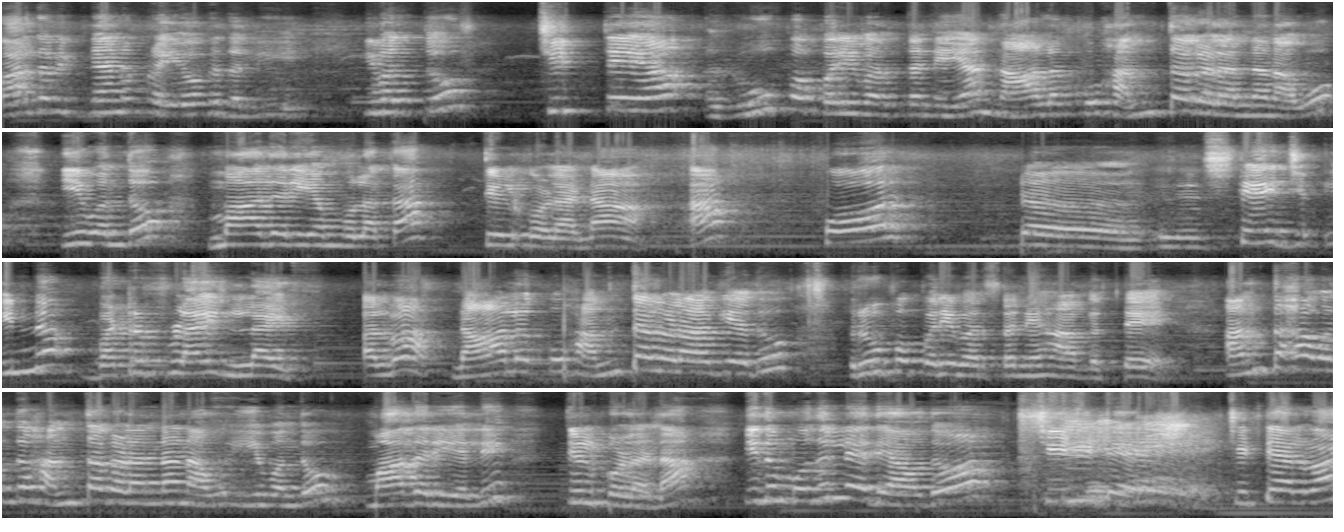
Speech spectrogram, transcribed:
ವಾರದ ವಿಜ್ಞಾನ ಪ್ರಯೋಗದಲ್ಲಿ ಇವತ್ತು ಚಿಟ್ಟೆಯ ರೂಪ ಪರಿವರ್ತನೆಯ ನಾಲ್ಕು ಹಂತಗಳನ್ನ ನಾವು ಈ ಒಂದು ಮಾದರಿಯ ಮೂಲಕ ತಿಳ್ಕೊಳ್ಳೋಣ. ಆ four stage in butterfly life ಅಲ್ವಾ? ನಾಲ್ಕು ಹಂತಗಳಾಗಿ ಅದು ರೂಪ ಪರಿವರ್ತನೆ ಆಗುತ್ತೆ. ಅಂತಹ ಒಂದು ಹಂತಗಳನ್ನ ನಾವು ಈ ಒಂದು ಮಾದರಿಯಲ್ಲಿ ತಿಳ್ಕೊಳ್ಳೋಣ. ಇದು ಮೊದಲನೇದು ಯಾವುದು ಚಿಟ್ಟೆ. ಚಿಟ್ಟೆ ಅಲ್ವಾ?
